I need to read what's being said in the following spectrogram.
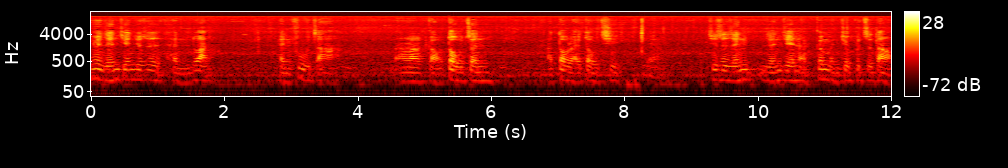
因为人间就是很乱、很复杂，啊，搞斗争，啊，斗来斗去，这样。其实人人间呢，根本就不知道，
